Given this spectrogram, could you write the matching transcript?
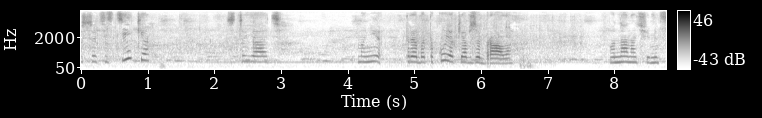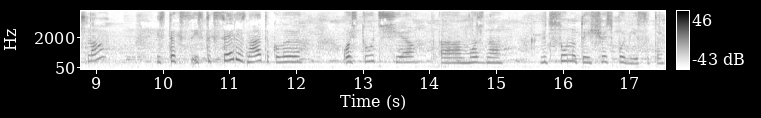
Ось ці стійки стоять. Мені треба таку, як я вже брала. Вона наче міцна. Із тих, із тих серій, знаєте, коли ось тут ще можна відсунути і щось повісити.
